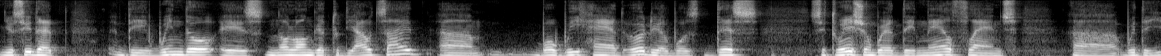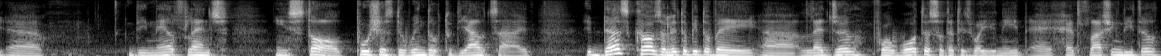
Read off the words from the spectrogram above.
You see that the window is no longer to the outside. Um, what we had earlier was this situation where the nail flange uh, with the uh, the nail flange installed pushes the window to the outside. It does cause a little bit of a uh, ledger for water, so that is why you need a head flashing detail.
